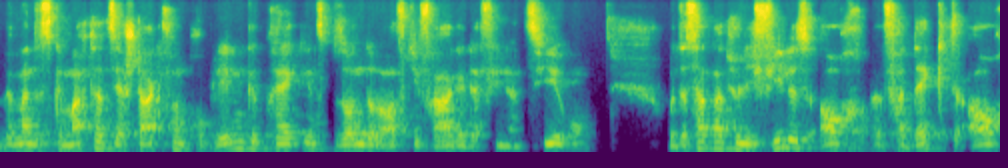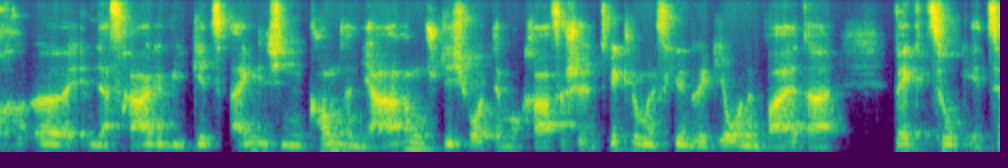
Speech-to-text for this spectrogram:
wenn man das gemacht hat, sehr stark von Problemen geprägt, insbesondere auf die Frage der Finanzierung. Und das hat natürlich vieles auch äh, verdeckt, auch äh, in der Frage, wie geht es eigentlich in den kommenden Jahren, Stichwort demografische Entwicklung in vielen Regionen weiter, Wegzug etc.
